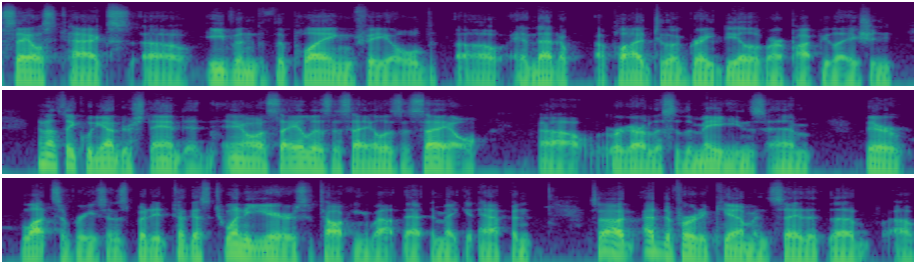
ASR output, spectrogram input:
sales tax uh, evened the playing field, uh, and that applied to a great deal of our population. And I think we understand it. You know, a sale is a sale is a sale, uh, regardless of the means. Um, there are lots of reasons, but it took us 20 years of talking about that to make it happen. So I'd, I'd defer to Kim and say that the uh,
